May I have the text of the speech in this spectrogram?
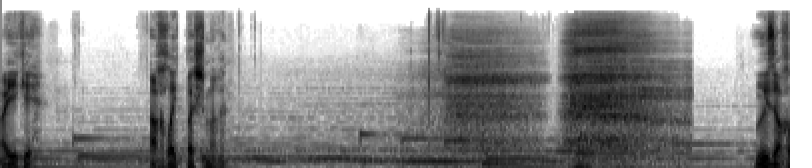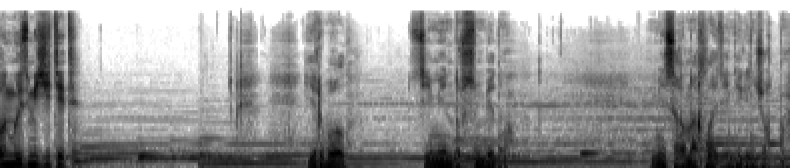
Айеке ақыл айтпашы маған. Өз ақылым өзіме жетеді. Ербол. Сен мені дұрыс түсінбедің мен саған ақыл айтайын деген жоқпын.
